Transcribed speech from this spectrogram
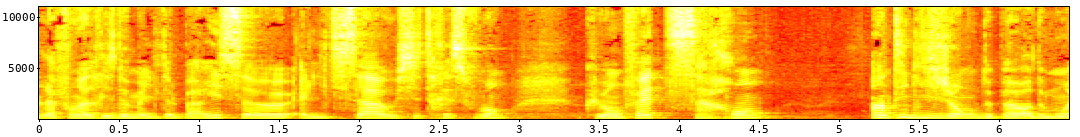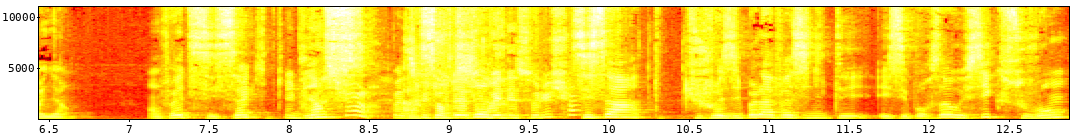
la fondatrice de My Little Paris, euh, elle dit ça aussi très souvent, que en fait, ça rend intelligent de pas avoir de moyens. En fait, c'est ça qui te bien sûr, parce que tu dois trouver des solutions. C'est ça, tu choisis pas la facilité. Et c'est pour ça aussi que souvent,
